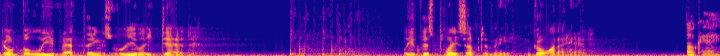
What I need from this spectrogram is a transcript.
I don't believe that thing's really dead. Leave this place up to me and go on ahead. Okay.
